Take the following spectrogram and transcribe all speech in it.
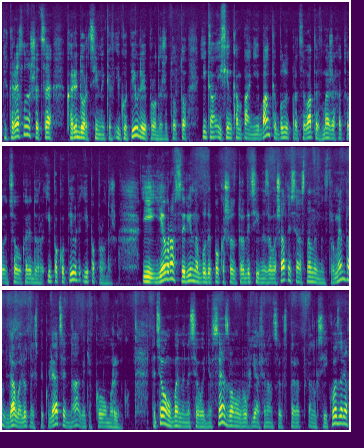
Підкреслюю, що це коридор цінників і купівлі, і продажу. Тобто і, фінкомпанії, і банки будуть працювати в межах цього коридору і по купівлі, і по продажу. І євро все рівно буде поки що традиційно залишатися основним інструментом для валютних спекуляцій на готівковому ринку. На цьому в мене на сьогодні все. З вами був я, фінансовий експерт Олексій Козирєв.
